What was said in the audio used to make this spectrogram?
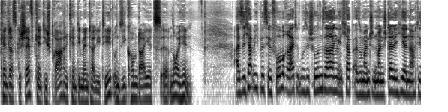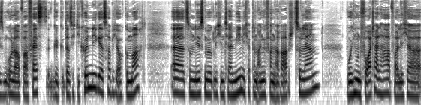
kennt das Geschäft, kennt die Sprache, kennt die Mentalität und Sie kommen da jetzt äh, neu hin. Also ich habe mich ein bisschen vorbereitet, muss ich schon sagen. Ich habe also meine, meine Stelle hier nach diesem Urlaub war fest, dass ich die kündige. Das habe ich auch gemacht äh, zum nächsten möglichen Termin. Ich habe dann angefangen Arabisch zu lernen, wo ich nun einen Vorteil habe, weil ich ja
